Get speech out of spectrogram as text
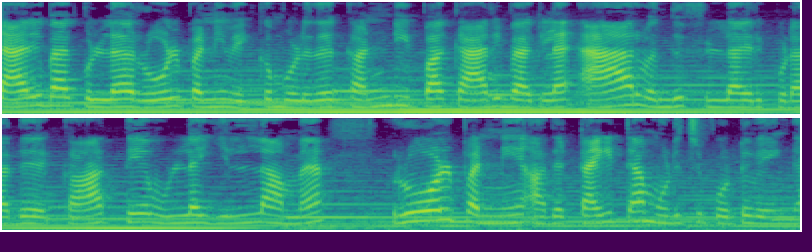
கேரி பேக்குள்ளே ரோல் பண்ணி வைக்கும் பொழுது கண்டிப்பாக கேரி பேக்கில் ஏர் வந்து ஃபில் இருக்கக்கூடாது காத்தே உள்ளே இல்லாமல் ரோல் பண்ணி அதை டைட்டாக முடிச்சு போட்டு வைங்க.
